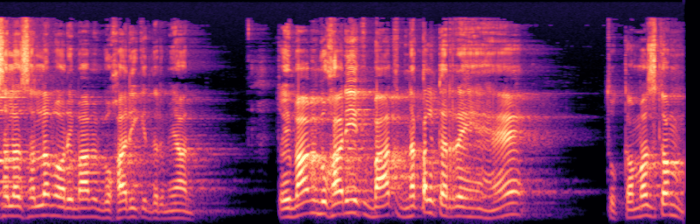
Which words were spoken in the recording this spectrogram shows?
صلی اللہ علیہ وسلم اور امام بخاری کے درمیان۔ تو امام بخاری ایک بات نقل کر رہے ہیں تو کم از کم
